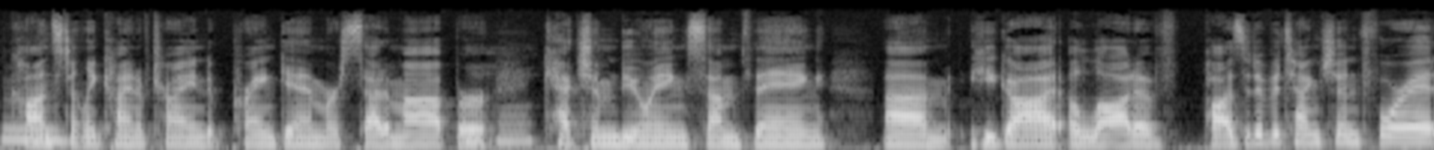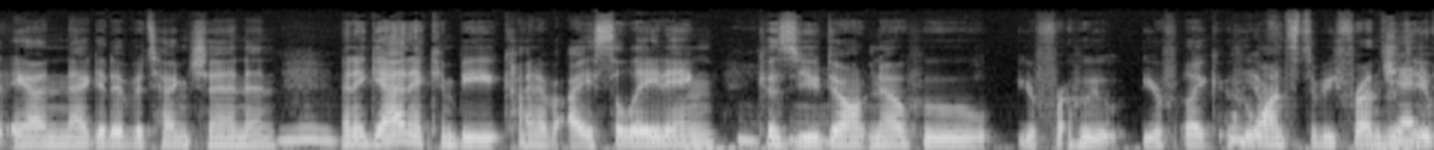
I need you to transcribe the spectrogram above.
mm. constantly kind of trying to prank him or set him up or mm-hmm. catch him doing something. Um, he got a lot of positive attention for it and negative attention. And and again it can be kind of isolating because you don't know who you're fr- who you're like who, you're wants to be friends with you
